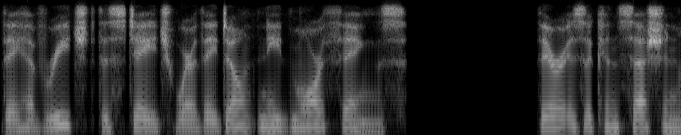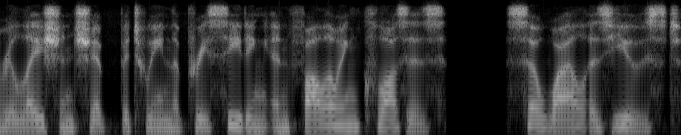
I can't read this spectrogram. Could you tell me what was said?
they have reached the stage where they don't need more things. There is a concession relationship between the preceding and following clauses, so while is used.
